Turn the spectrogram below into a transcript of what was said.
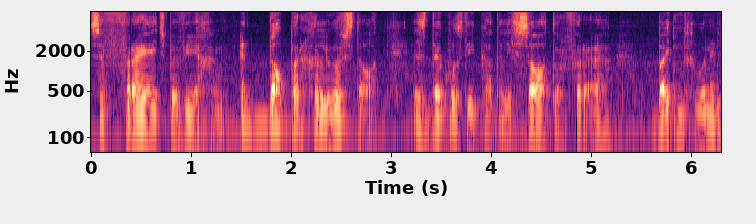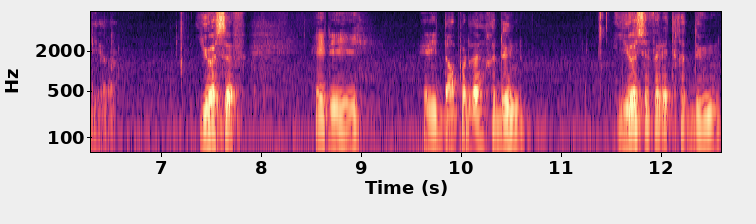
se vryheidsbeweging, 'n dapper geloofsdaad, is dikwels die katalisator vir 'n buitengewone lewe. Josef het die het die dapper ding gedoen. Josef het dit gedoen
